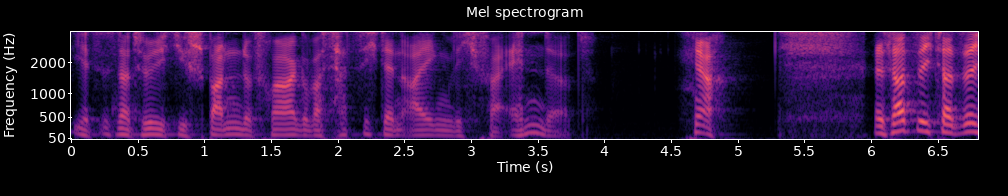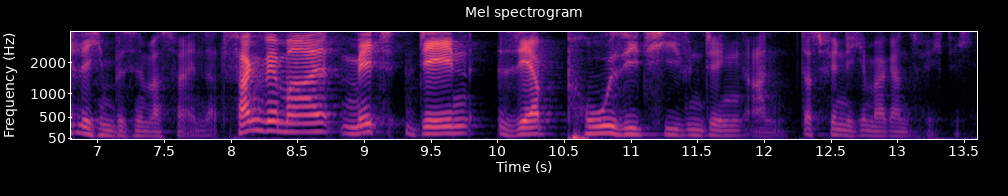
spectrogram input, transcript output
jetzt ist natürlich die spannende Frage, was hat sich denn eigentlich verändert? Ja, es hat sich tatsächlich ein bisschen was verändert. Fangen wir mal mit den sehr positiven Dingen an. Das finde ich immer ganz wichtig.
